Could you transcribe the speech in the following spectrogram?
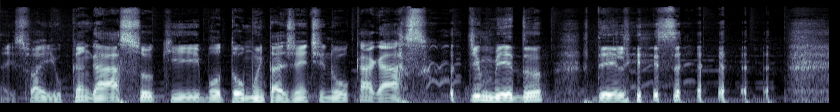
É isso aí, o cangaço que botou muita gente no cagaço de medo deles.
